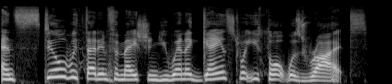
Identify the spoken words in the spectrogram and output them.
And still with that information you went against what you thought was right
